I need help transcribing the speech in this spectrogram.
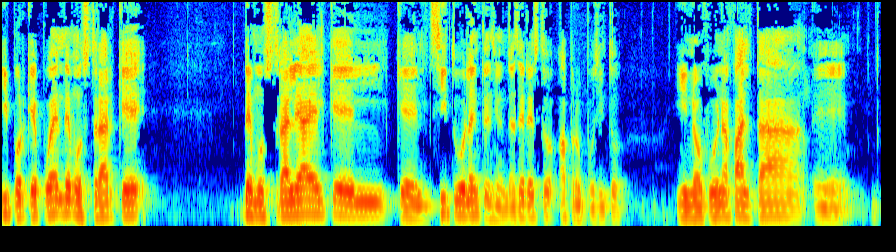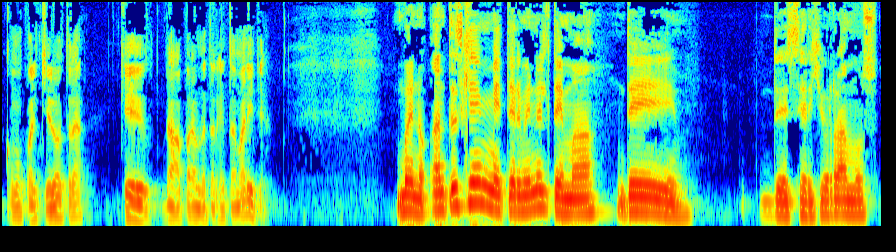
y por qué pueden demostrar que demostrarle a él que él que él sí tuvo la intención de hacer esto a propósito y no fue una falta eh, como cualquier otra que daba para una tarjeta amarilla. Bueno, antes que meterme en el tema de, de Sergio Ramos,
